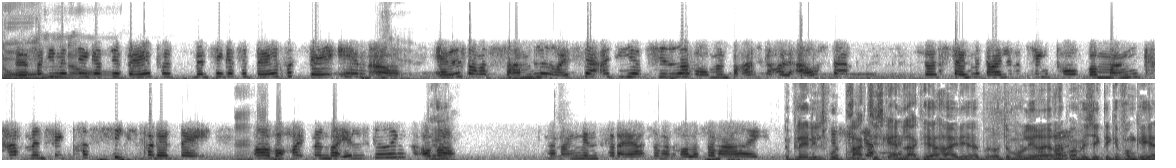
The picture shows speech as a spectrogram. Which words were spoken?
Nå. Øh, fordi man tænker, tilbage på, man tænker tilbage på dagen, og alle, der var samlet, og især i de her tider, hvor man bare skal holde afstand, så er det fandme dejligt at tænke på, hvor mange kram man fik præcis på den dag, mm. og hvor højt man var elsket, ikke? og Ja. hvor, hvor mange mennesker der er, som man holder så meget af. Du bliver en lille smule praktisk anlagt her, Heidi, og du må lige rette mig, hvis ikke det kan fungere.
